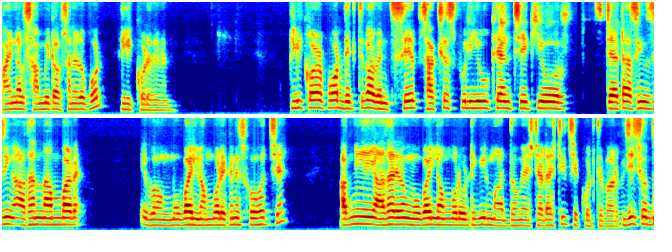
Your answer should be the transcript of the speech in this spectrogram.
ফাইনাল সাবমিট অপশানের ওপর ক্লিক করে দেবেন। ক্লিক করার পর দেখতে পাবেন save successfully you can check your status using Aadhaar number এবং মোবাইল নম্বর এখানে শো হচ্ছে। আপনি এই আধার এবং মোবাইল নম্বর ওটিপির মাধ্যমে স্ট্যাটাসটি চেক করতে পারবেন। যে চোদ্দ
